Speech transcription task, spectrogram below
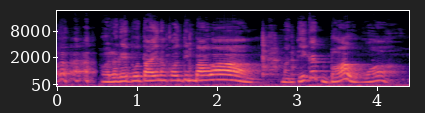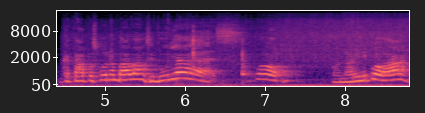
o, lagay po tayo ng konting bawang. Mantika at bawang. Pagkatapos po ng bawang, sibuyas. Po. O, narinig po ha.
